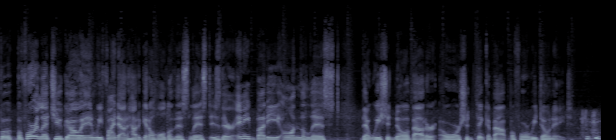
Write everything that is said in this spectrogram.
But before we let you go and we find out how to get a hold of this list, is there anybody on the list that we should know about or, or should think about before we donate?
